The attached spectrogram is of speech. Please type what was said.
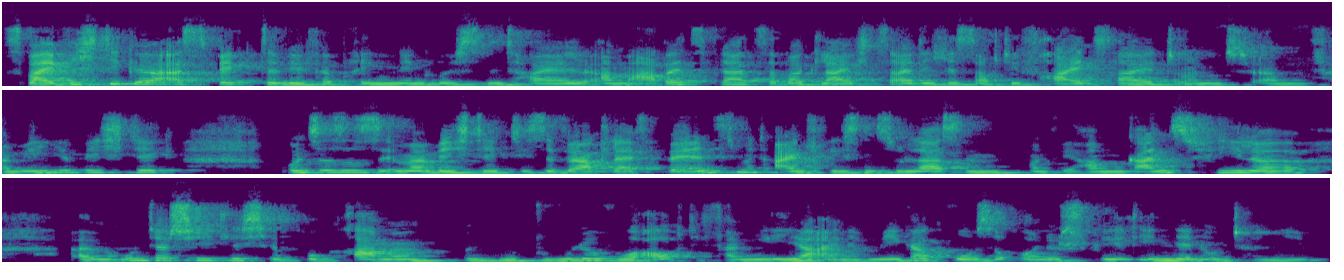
zwei wichtige Aspekte. Wir verbringen den größten Teil am Arbeitsplatz, aber gleichzeitig ist auch die Freizeit und ähm, Familie wichtig. Uns ist es immer wichtig, diese Work-Life-Balance mit einfließen zu lassen. Und wir haben ganz viele unterschiedliche Programme und Module, wo auch die Familie eine mega große Rolle spielt in den Unternehmen.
